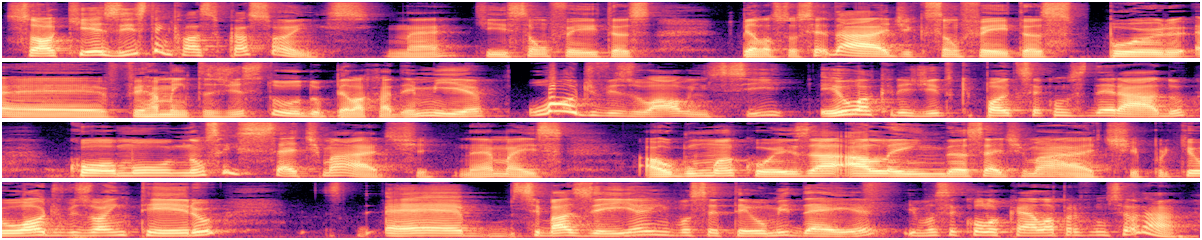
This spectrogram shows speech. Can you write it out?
Só que existem classificações, né? Que são feitas pela sociedade, que são feitas por é, ferramentas de estudo, pela academia. O audiovisual em si, eu acredito que pode ser considerado como, não sei se sétima arte, né? Mas alguma coisa além da sétima arte. Porque o audiovisual inteiro é, se baseia em você ter uma ideia e você colocar ela para funcionar.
